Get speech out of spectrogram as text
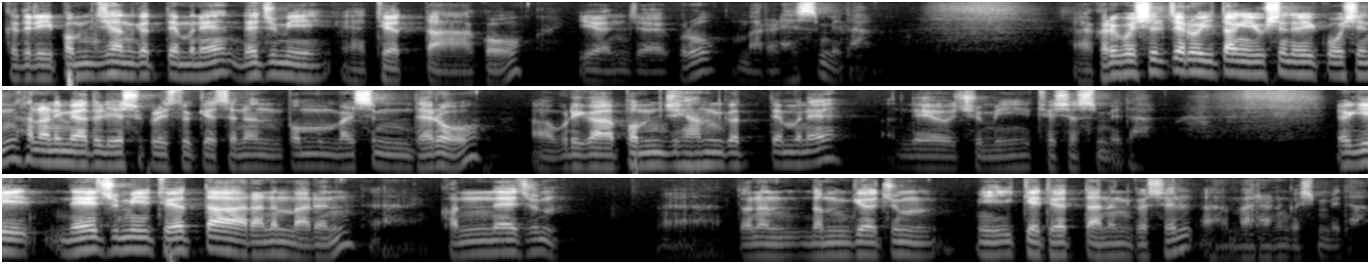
그들이 범죄한 것 때문에 내줌이 되었다고 예언적으로 말을 했습니다. 아, 그리고 실제로 이 땅에 육신을 입고 오신 하나님의 아들 예수 그리스도께서는 본문 말씀대로 아, 우리가 범죄한 것 때문에 내어줌이 되셨습니다. 여기 내줌이 되었다라는 말은 건네줌 아, 또는 넘겨줌이 있게 되었다는 것을 아, 말하는 것입니다.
